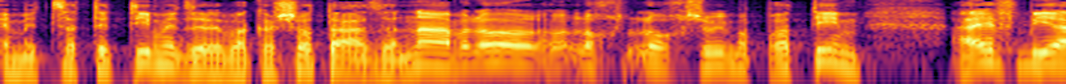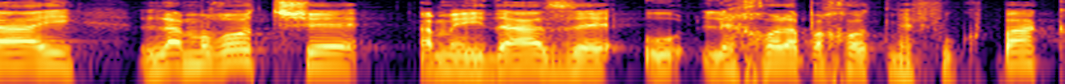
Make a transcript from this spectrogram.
הם מצטטים את זה בבקשות האזנה, אבל לא, לא, לא חשובים הפרטים. ה-FBI, למרות שהמידע הזה הוא לכל הפחות מפוקפק,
